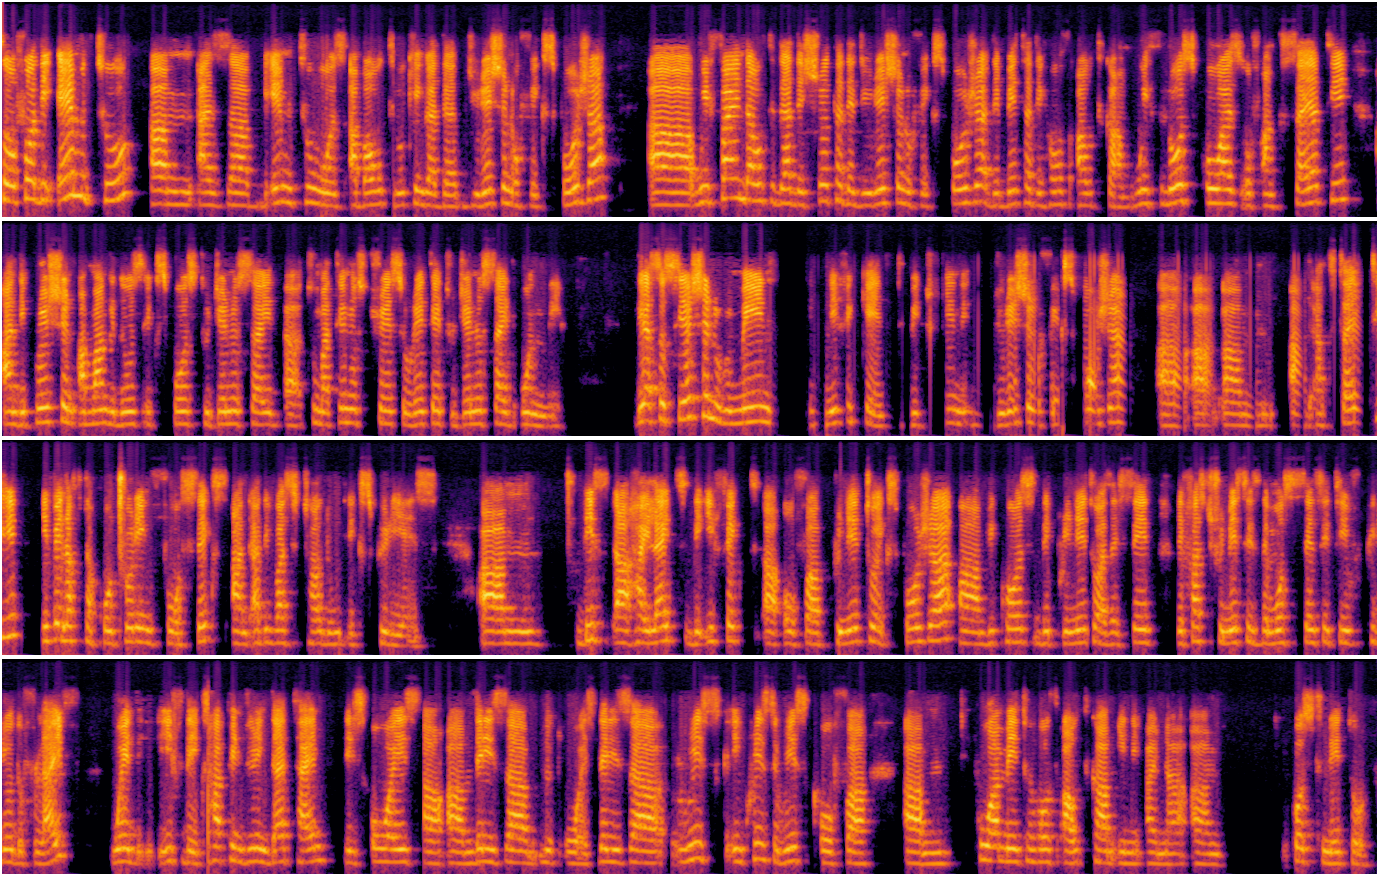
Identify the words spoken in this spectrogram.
So for the M2, um, as uh, the M2 was about looking at the duration of exposure, uh, we find out that the shorter the duration of exposure, the better the health outcome, with low scores of anxiety and depression among those exposed to genocide, uh, to maternal stress related to genocide only. The association remains significant between duration of exposure uh, uh, um, anxiety, even after controlling for sex and adverse childhood experience. Um, this uh, highlights the effect uh, of uh, prenatal exposure um, because the prenatal, as I said, the first trimester is the most sensitive period of life. Where if they happen during that time, there is always uh, um, there is not always there is a risk increased risk of um, poor mental health outcome in in um, postnatal.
